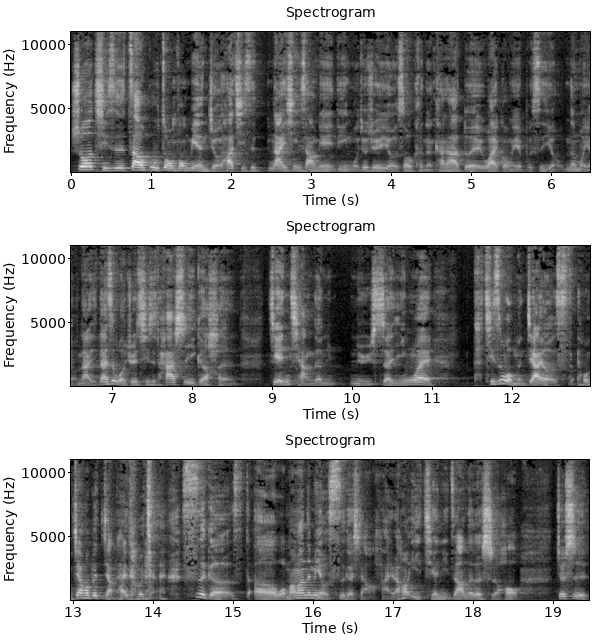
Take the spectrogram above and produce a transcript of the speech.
说，其实照顾中风病人久，他其实耐性上面一定，我就觉得有时候可能看他对外公也不是有那么有耐心。但是我觉得其实她是一个很坚强的女女生，因为其实我们家有，我这样会不会讲太多？四个呃，我妈妈那边有四个小孩，然后以前你知道那个时候。就是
